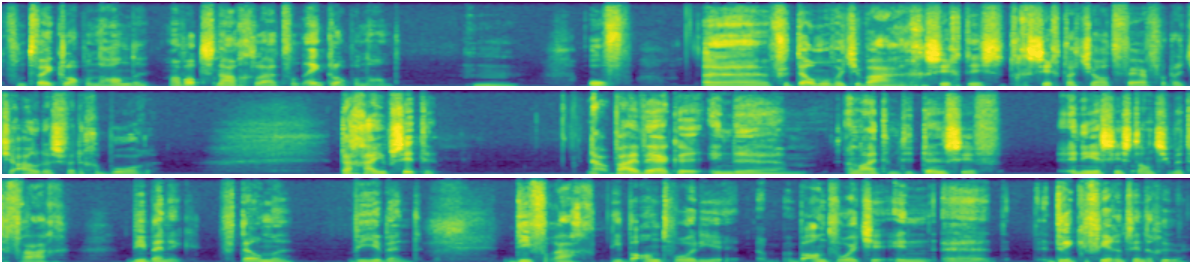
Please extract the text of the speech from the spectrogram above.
van twee klappende handen, maar wat is nou het geluid van één klappende hand? Hmm. Of uh, vertel me wat je ware gezicht is, het gezicht dat je had ver voordat je ouders werden geboren. Daar ga je op zitten. Nou, wij werken in de Enlightenment Intensive in eerste instantie met de vraag: wie ben ik? Vertel me wie je bent. Die vraag die beantwoord je, beantwoord je in uh, drie keer 24 uur.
